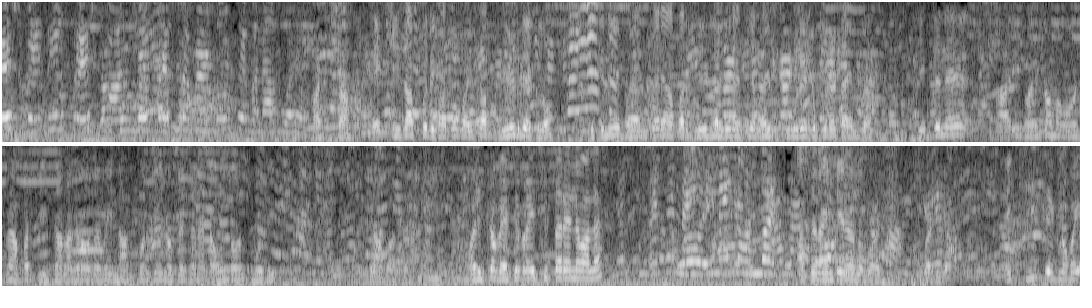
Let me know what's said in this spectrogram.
fresh basil fresh parsley fresh tomato से बना हुआ है। अच्छा। एक चीज़ आपको दिखाता हूँ भाई साहब भीड़ देख लो। कितनी भयंकर यहाँ पर भीड़ लगी रहती है भाई पूरे के पूरे टाइम पे। इतने भारी भरकम अमाउंट में यहाँ पर पिज्जा लग रहा होता है भाई। नागपुर की लोकेशन है डाउनटाउन स्मूदी क्या बात है। और इसका वैसे प्राइस कितना रहने वाला है? वैसे 99 अच्छा नाइनटी नाइन नंबर बढ़िया। एक चीज़ देख लो भाई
